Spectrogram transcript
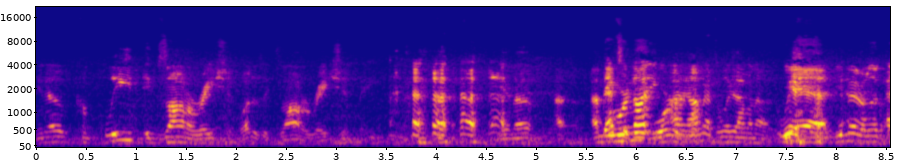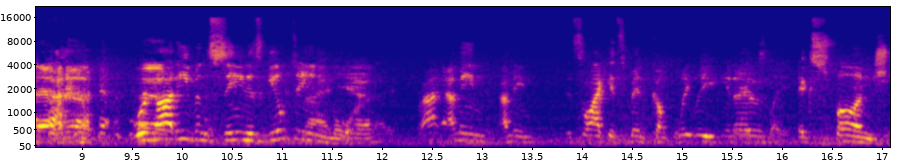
You know, complete exoneration. What does exoneration mean? you know, I, I mean, That's we're not. word. I, am gonna have to look that one up. yeah, you better look that one up. We're Uh, not even seen as guilty Right, anymore, yeah. right? I mean, I mean, it's like it's been completely, you know, expunged.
